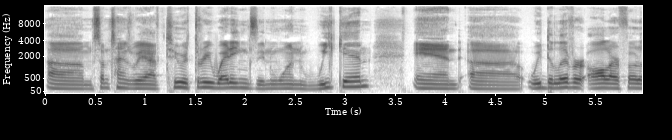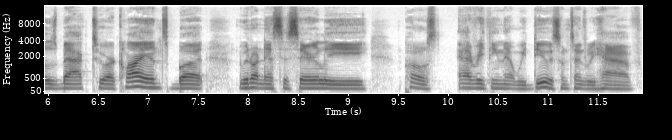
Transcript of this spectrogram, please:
Um, sometimes we have two or three weddings in one weekend, and uh, we deliver all our photos back to our clients, but we don't necessarily post everything that we do. Sometimes we have,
